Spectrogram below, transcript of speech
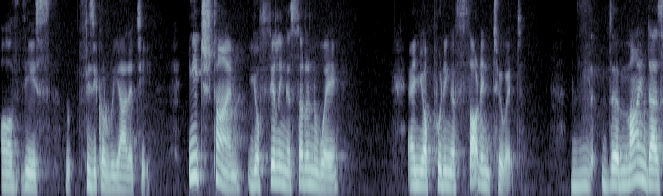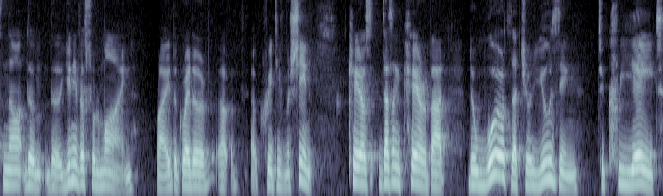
of this physical reality. Each time you're feeling a certain way and you're putting a thought into it, the, the mind does not, the, the universal mind, right, the greater uh, uh, creative machine, cares, doesn't care about the words that you're using to create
